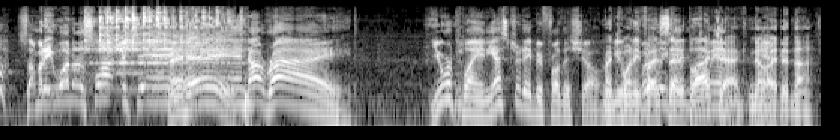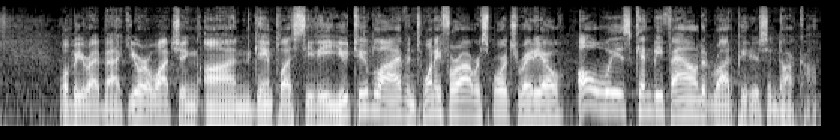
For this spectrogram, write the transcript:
Oh, somebody won a slot machine. Hey, hey. And All right. You were playing yesterday before the show. My You 25 cent blackjack. win. No, Yeah. I did not. We'll be right back. You are watching on Game Plus TV, YouTube Live, and 24 hour sports radio. Always can be found at rodpedersen.com.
